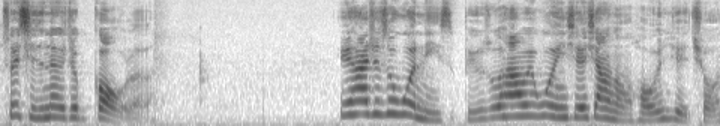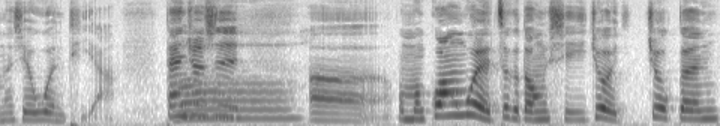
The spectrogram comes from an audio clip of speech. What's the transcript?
所以其实那个就够了。因为他就是问你，比如说他会问一些像什么红血球那些问题啊，但就是、哦。呃，我们光为了这个东西就，就跟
